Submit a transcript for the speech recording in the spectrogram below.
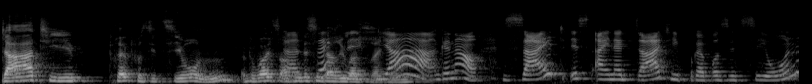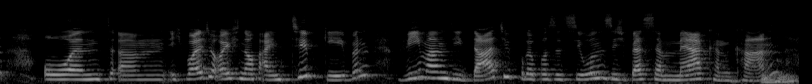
Dativ, Präpositionen. Du wolltest auch ein bisschen darüber sprechen. Ja, genau. Seit ist eine Dativpräposition und ähm, ich wollte euch noch einen Tipp geben, wie man die Dativpräposition sich besser merken kann. Mhm.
